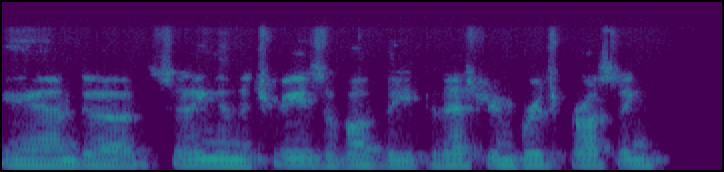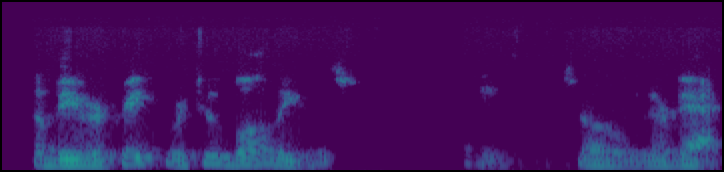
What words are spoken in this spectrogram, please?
and uh, sitting in the trees above the pedestrian bridge crossing of Beaver Creek were two bald eagles. So they're back.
